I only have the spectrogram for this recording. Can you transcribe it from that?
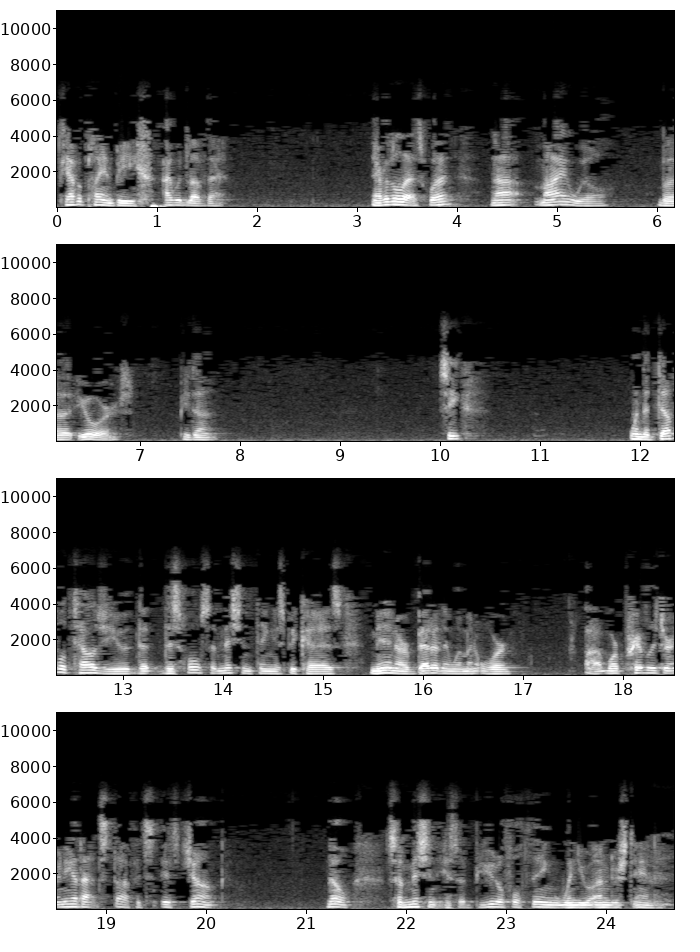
If you have a plan B, I would love that. Nevertheless, what? Not my will, but yours be done. See, when the devil tells you that this whole submission thing is because men are better than women or uh, more privileged or any of that stuff, it's, it's junk. No, submission is a beautiful thing when you understand it.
